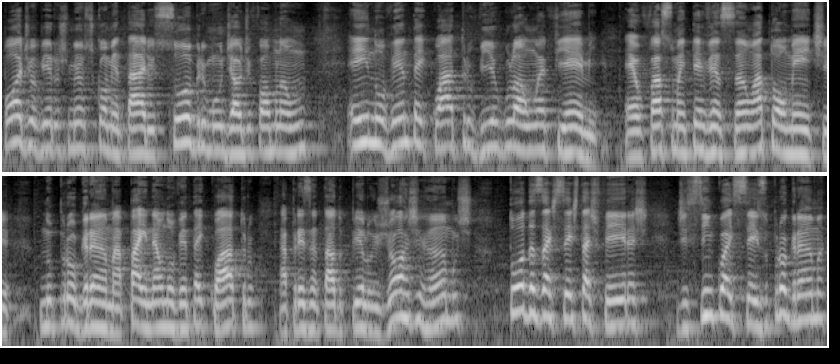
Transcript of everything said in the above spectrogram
pode ouvir os meus comentários sobre o Mundial de Fórmula 1 em 94,1 FM. É, eu faço uma intervenção atualmente no programa Painel 94, apresentado pelo Jorge Ramos, todas as sextas-feiras, de 5 às 6 o programa.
